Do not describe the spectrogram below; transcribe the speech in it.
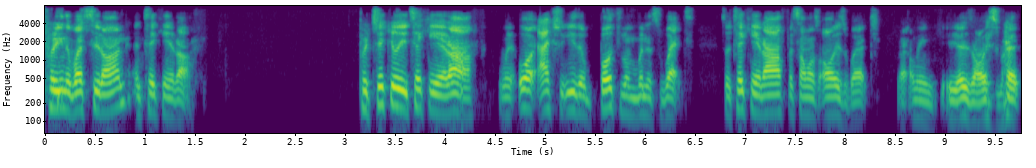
putting the wetsuit on and taking it off. Particularly taking it off when, well, actually either both of them when it's wet. So taking it off, it's almost always wet. I mean, it is always wet.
